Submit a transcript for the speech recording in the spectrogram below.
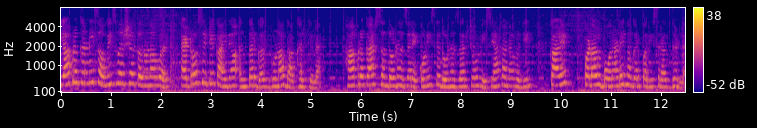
या प्रकरणी सव्वीस वर्षीय तरुणावर ॲट्रॉसिटी कायद्याअंतर्गत गुन्हा दाखल केलाय. हा प्रकार सन दोन हजार एकोणीस ते दोन हजार चोवीस या कालावधीत काळे पडळ बोराडे नगर परिसरात घडला.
